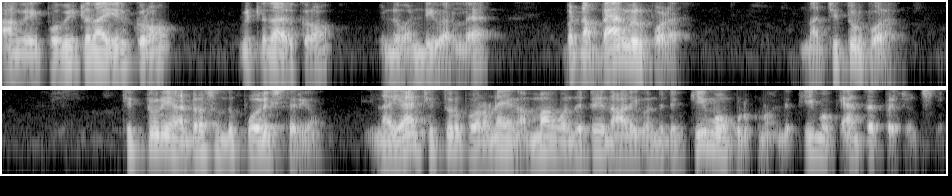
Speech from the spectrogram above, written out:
நாங்கள் இப்போ வீட்டில் தான் இருக்கிறோம். வீட்டில் தான் இருக்கிறோம். இன்னும் வண்டி வரல. பட் நான் பெங்களூர் போல நான் சித்தூர் போகிறேன் சித்தூர் என் அட்ரஸ் வந்து போலீஸ் தெரியும். நான் ஏன் சித்தூர் போகிறேன்னா எங்கள் அம்மாவுக்கு வந்துட்டு நாளைக்கு வந்துட்டு கீமோ கொடுக்கணும். இந்த கீமோ கேன்சர் பேஷண்ட்ஸ்க்கு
